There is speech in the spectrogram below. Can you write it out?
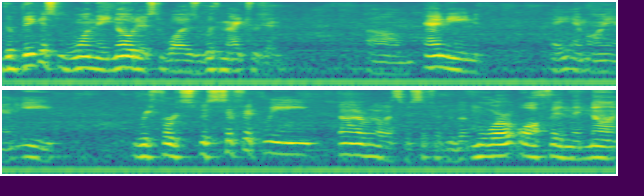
the biggest one they noticed was with nitrogen. Um, amine, A M I N E, referred specifically, I don't know about specifically, but more often than not,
